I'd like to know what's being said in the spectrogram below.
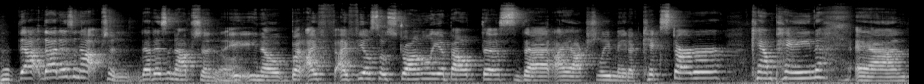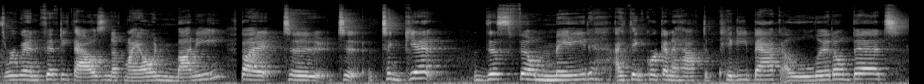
that that is an option. That is an option. y- You know, but I, f- I feel so strongly about this that I actually made a Kickstarter campaign and threw in fifty thousand of my own money. But to to to get this film made, I think we're going to have to piggyback a little bit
